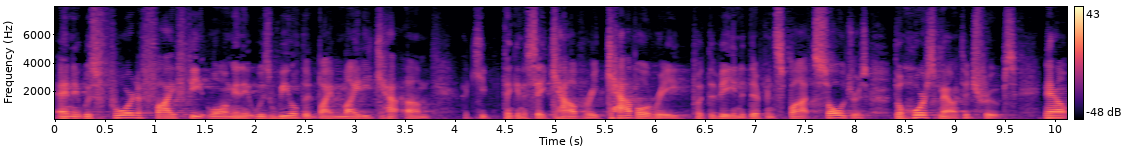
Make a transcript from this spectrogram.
And it was four to five feet long, and it was wielded by mighty, um, I keep thinking to say cavalry, cavalry, put the V in a different spot, soldiers, the horse mounted troops. Now,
